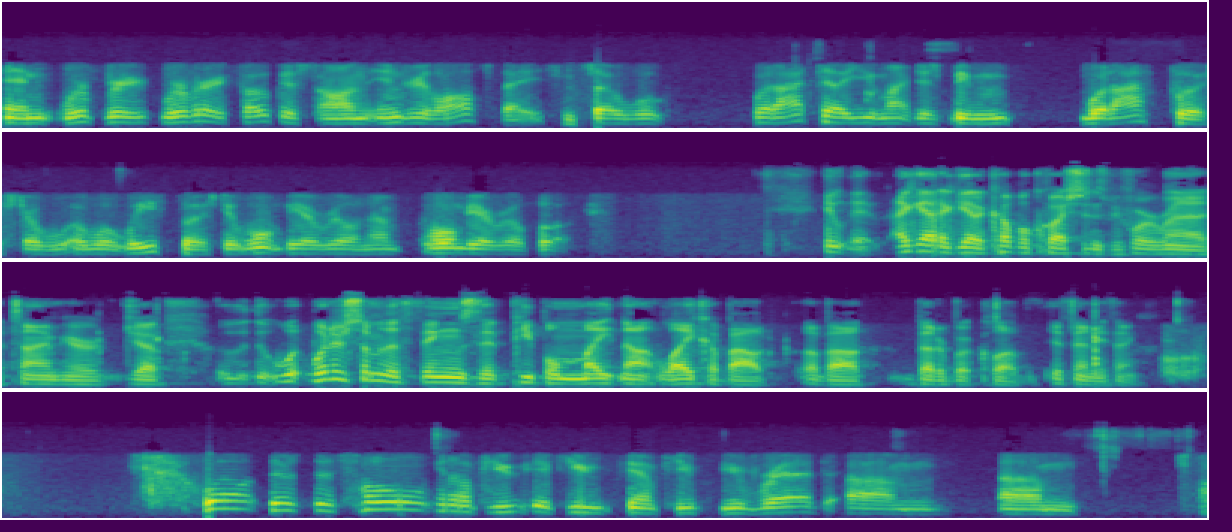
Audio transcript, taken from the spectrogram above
and we're very we're very focused on injury law space. And so, we'll, what I tell you might just be what I've pushed or what we've pushed. It won't be a real number. It won't be a real book. I got to get a couple questions before we run out of time here, Jeff. What are some of the things that people might not like about about Better Book Club, if anything? Well, there's this whole, you know, if you if you, you know, if you you've read, um, um, oh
